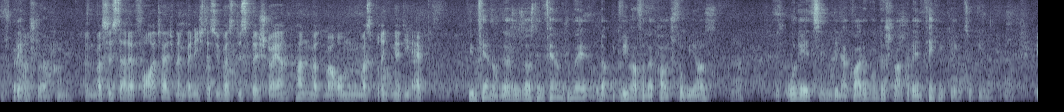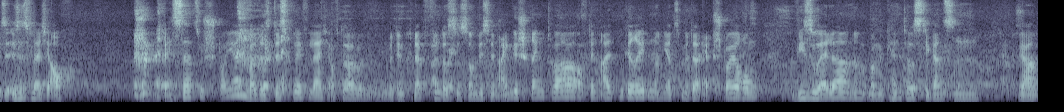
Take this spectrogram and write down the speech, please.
entsprechend steuern kann. Und was ist da der Vorteil? Ich meine, wenn ich das übers Display steuern kann, wa- warum, was bringt mir die App? Die Entfernung, das ist aus der Entfernung schon mal, oder bequemer von der Couch von mir aus, ohne jetzt in den Aquariumunterschrank oder in den Technikkeller zu gehen. Ist, ist es vielleicht auch besser zu steuern, weil das Display vielleicht auf der, mit den Knöpfen, dass es so ein bisschen eingeschränkt war auf den alten Geräten und jetzt mit der App-Steuerung visueller, ne, man kennt das, die ganzen ja,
